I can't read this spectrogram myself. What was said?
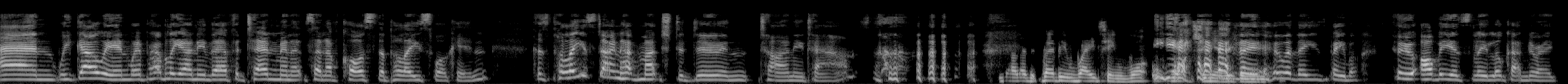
And we go in, we're probably only there for 10 minutes. And of course the police walk in because police don't have much to do in tiny towns. No, they'd, be waiting, wa- yeah, watching everything. they- who are these people who obviously look underage?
